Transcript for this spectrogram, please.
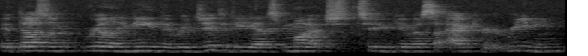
It doesn't really need the rigidity as much to give us an accurate reading.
